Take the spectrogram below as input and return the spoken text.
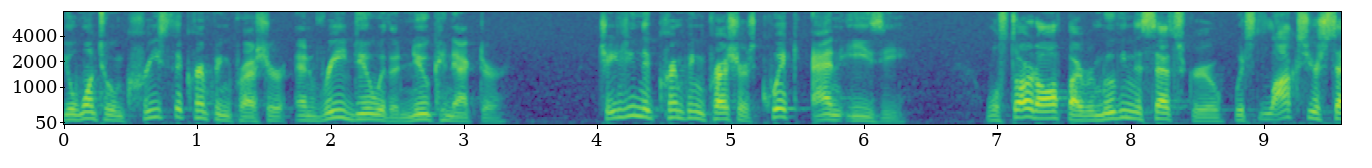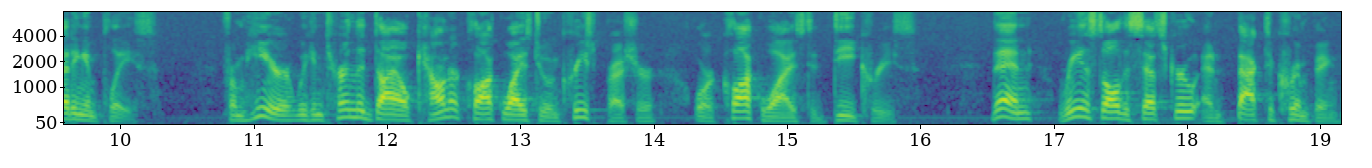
you'll want to increase the crimping pressure and redo with a new connector. Changing the crimping pressure is quick and easy. We'll start off by removing the set screw, which locks your setting in place. From here, we can turn the dial counterclockwise to increase pressure or clockwise to decrease. Then, reinstall the set screw and back to crimping.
